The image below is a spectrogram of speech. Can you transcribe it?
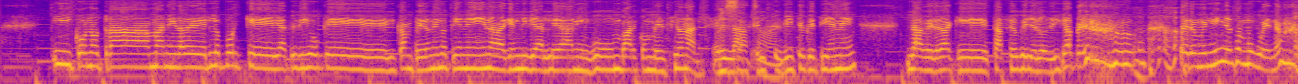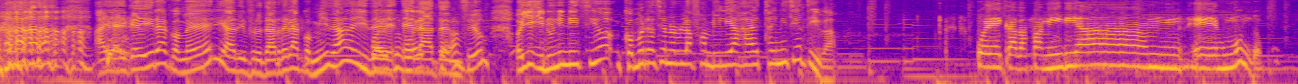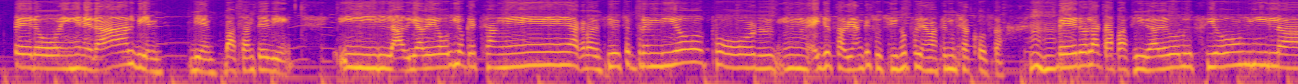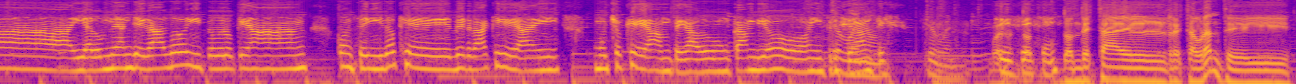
y con otra manera de verlo porque ya te digo que el campeón no tiene nada que envidiarle a ningún bar convencional. El, la- el Exactamente. servicio que tiene, la verdad que está feo que yo lo diga, pero, pero mis niños son muy buenos. Ahí hay que ir a comer y a disfrutar de la comida y de la atención. Oye, y en un inicio, ¿cómo reaccionaron las familias a esta iniciativa? Pues cada familia mm, es un mundo, pero en general bien, bien, bastante bien. Y a día de hoy lo que están es agradecidos y sorprendidos por mm, ellos sabían que sus hijos podían hacer muchas cosas, pero la capacidad de evolución y la y a dónde han llegado y todo lo que han conseguido que es verdad que hay muchos que han pegado un cambio impresionante. Qué bueno. Bueno, ¿dó- ¿Dónde está el restaurante? Y,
